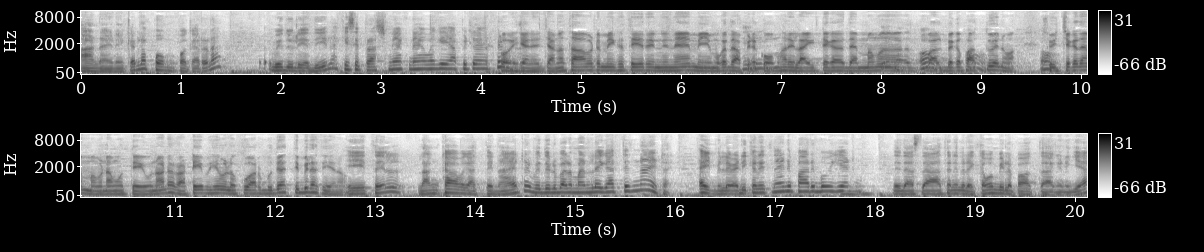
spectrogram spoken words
ආනයනය කරලා පොම්ප කරලා විදුලිය දීලා කිසි ප්‍රශ්නයක් නෑවගේ අපිට ගැන ජනතාවට මේක තේරෙන්නේ නෑ මේ මොකද අපිට කෝමහරි ලයිට් එක දැම්ම බල්බක පත්වෙනවා විච්චක දැම නමුත් ඒවුණට රටේ මෙහම ලොකු අර්බුදයක් තිබිල තියෙන ඒතෙල් ලංකාව ගත්තනයට විදුලි බල මන්ලේ ගත්තෙන්නයට ඇයි? මිල වැඩි කරත් නෑන පරිභෝගයට දෙදස් දාතනද එකම මිල පවත්තාගෙන ගිය.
